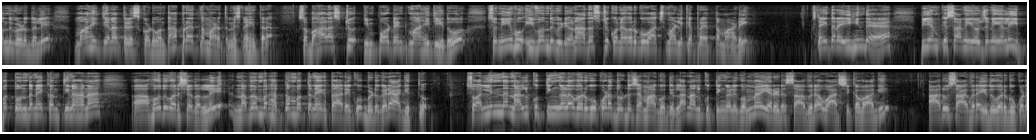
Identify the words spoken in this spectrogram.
ಒಂದು ವಿಡಿಯೋದಲ್ಲಿ ಮಾಹಿತಿಯನ್ನು ತಿಳಿಸ್ಕೊಡುವಂತಹ ಪ್ರಯತ್ನ ಮಾಡ್ತೇನೆ ಸ್ನೇಹಿತರೆ. ಸೊ ಬಹಳಷ್ಟು ಇಂಪಾರ್ಟೆಂಟ್ ಮಾಹಿತಿ ಇದು. ಸೊ ನೀವು ಈ ಒಂದು ವಿಡಿಯೋನ ಆದಷ್ಟು ಕೊನೆವರೆಗೂ ವಾಚ್ ಮಾಡಲಿಕ್ಕೆ ಪ್ರಯತ್ನ ಮಾಡಿ. ಸ್ನೇಹಿತರೆ, ಈ ಹಿಂದೆ ಪಿ ಎಂ ಕಿಸಾನ್ ಯೋಜನೆಯಲ್ಲಿ ಇಪ್ಪತ್ತೊಂದನೇ ಕಂತಿನ ಹಣ ಹೋದ ವರ್ಷದಲ್ಲಿ ನವೆಂಬರ್ ಹತ್ತೊಂಬತ್ತನೇ ತಾರೀಕು ಬಿಡುಗಡೆ ಆಗಿತ್ತು. ಸೊ ಅಲ್ಲಿಂದ ನಾಲ್ಕು ತಿಂಗಳವರೆಗೂ ಕೂಡ ದುಡ್ಡು ಜಮಾ ಆಗೋದಿಲ್ಲ. ನಾಲ್ಕು ತಿಂಗಳಿಗೊಮ್ಮೆ ಎರಡು ಸಾವಿರ ವಾರ್ಷಿಕವಾಗಿ ಆರು ಸಾವಿರ ಇದುವರೆಗೂ ಕೂಡ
